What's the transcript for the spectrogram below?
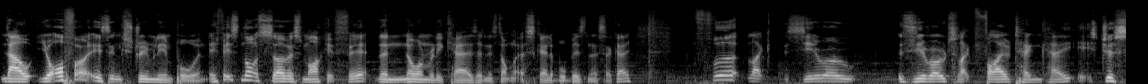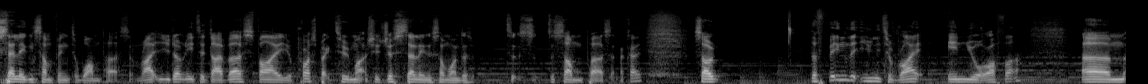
Now your offer is extremely important. If it's not service market fit then no one really cares and it's not a scalable business okay? For like zero zero to like 5 10k it's just selling something to one person right? You don't need to diversify your prospect too much it's just selling someone to, to, to some person okay? So the thing that you need to write in your offer um,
